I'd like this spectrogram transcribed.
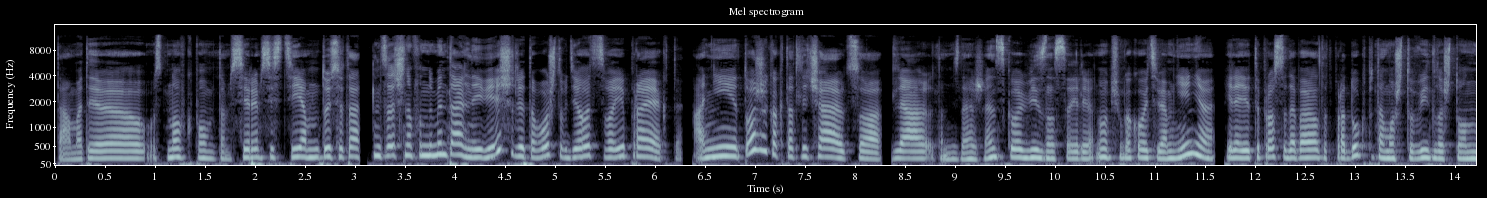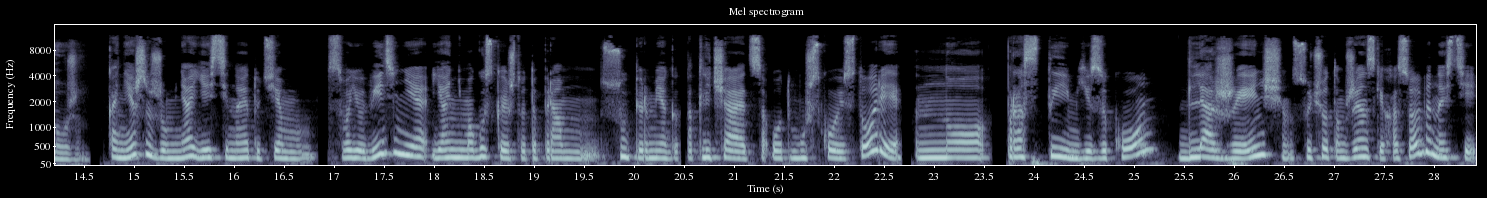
Там это э, установка, по-моему, там CRM-систем. Ну, то есть это достаточно фундаментальные вещи для того, чтобы делать свои проекты. Они тоже как-то отличаются для, там, не знаю, женского бизнеса или, ну, в общем, какое у тебя мнение? Или ты просто добавил этот продукт, потому что увидела, что он нужен? Конечно же, у меня есть и на эту тему свое видение. Я не могу сказать, что это прям супер-мега отличается от мужской истории, но простым языком для женщин с учетом женских особенностей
